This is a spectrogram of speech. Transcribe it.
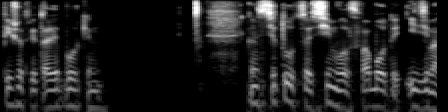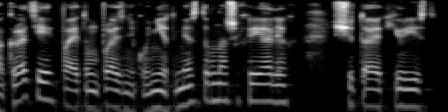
пишет Виталий Буркин. Конституция – символ свободы и демократии, поэтому празднику нет места в наших реалиях, считает юрист.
